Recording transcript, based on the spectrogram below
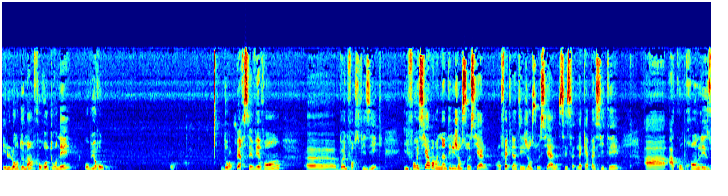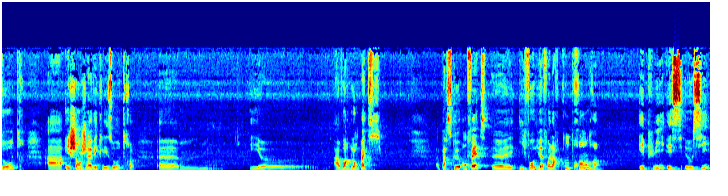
et le lendemain, il faut retourner au bureau. Donc persévérant, euh, bonne force physique. Il faut aussi avoir une intelligence sociale. En fait, l'intelligence sociale, c'est la capacité à, comprendre les autres, à échanger avec les autres euh, et avoir de l'empathie. Parce qu'en en fait, il, faut, il va falloir comprendre et puis aussi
